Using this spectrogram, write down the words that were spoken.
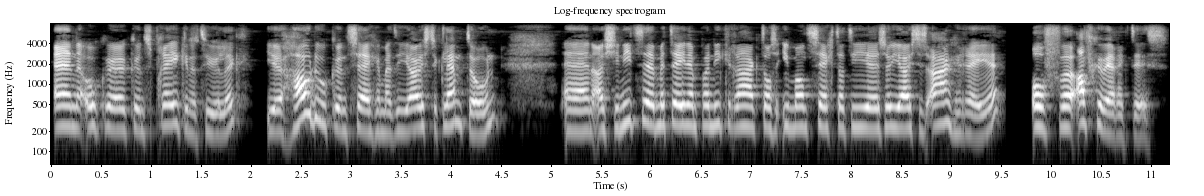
En ook kunt spreken natuurlijk. Je houdoe kunt zeggen met de juiste klemtoon. En als je niet uh, meteen in paniek raakt als iemand zegt dat hij uh, zojuist is aangereden of afgewerkt is.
